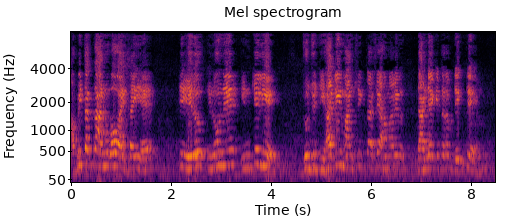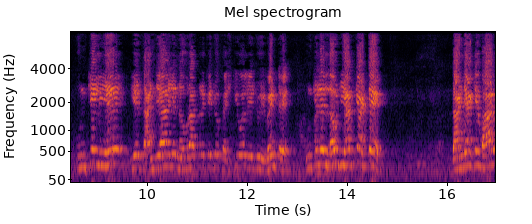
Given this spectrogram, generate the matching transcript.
अभी तक का अनुभव ऐसा ही है कि ये लोग, इन्होंने इनके लिए जो जो जिहादी मानसिकता से हमारे दांडिया की तरफ़ देखते हैं, उनके लिए ये दांडिया, ये नवरात्र के जो फेस्टिवल ये जो इवेंट है, उनके लिए लव जिहाद के अड्डे है। दांडिया के बाहर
